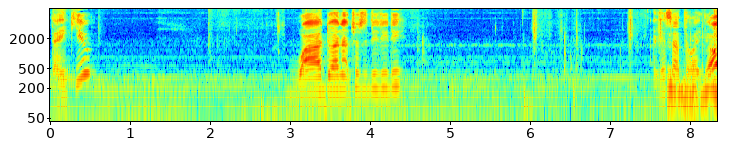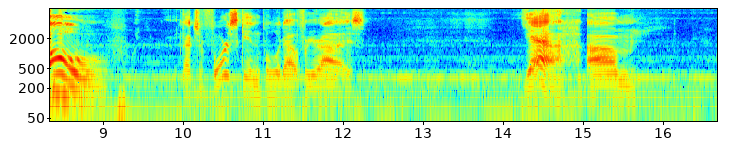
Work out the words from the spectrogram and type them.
Thank you. Why do I not trust the DDD? I guess I have to like. Oh, got your foreskin pulled out for your eyes. Yeah. Um.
